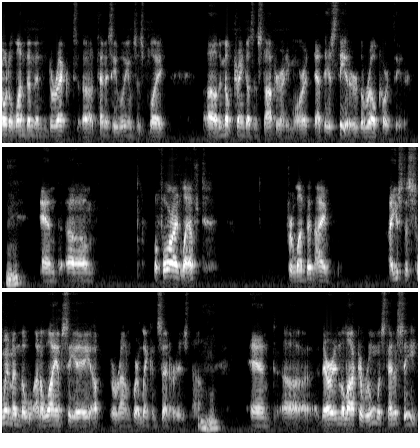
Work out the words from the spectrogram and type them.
go to London and direct uh, Tennessee Williams's play. Uh, the Milk Train doesn't stop here anymore at, at his theater, the Royal Court Theater. Mhm. And um, before I left for London, I I used to swim in the on a YMCA up around where Lincoln Center is now, Mhm. and uh, there in the locker room was Tennessee,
